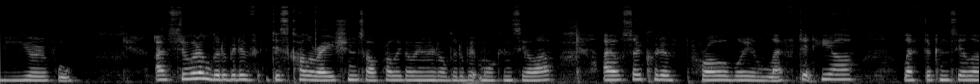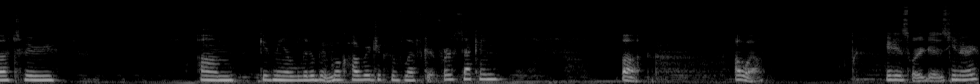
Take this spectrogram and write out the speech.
Beautiful. I've still got a little bit of discoloration, so I'll probably go in with a little bit more concealer. I also could have probably left it here, left the concealer to um give me a little bit more coverage. I could have left it for a second. But oh well. It is what it is you know?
